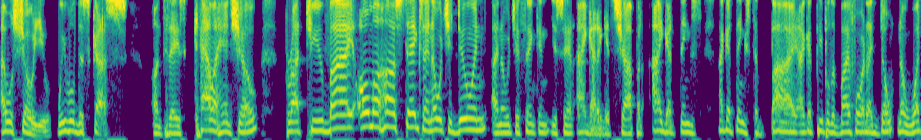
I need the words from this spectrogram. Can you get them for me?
I will show you. We will discuss on today's Callahan Show, brought to you by Omaha Steaks. I know what you're doing. I know what you're thinking. You're saying, I gotta get shopping. I got things, I got things to buy. I got people to buy for it. I don't know what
